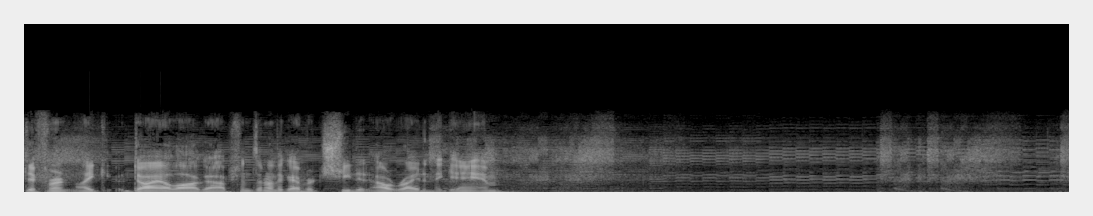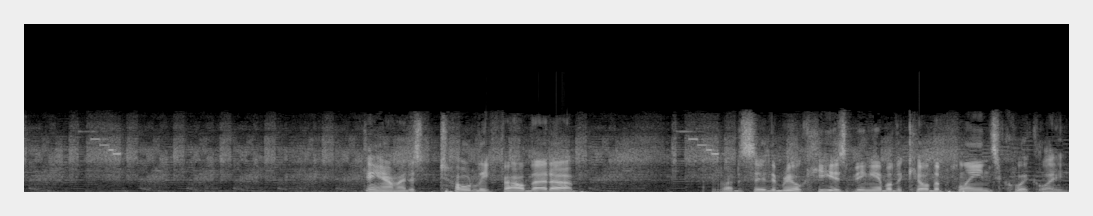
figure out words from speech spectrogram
different like dialogue options. I don't think I ever cheated outright in the game. Damn, I just totally fouled that up. I was about to say, the real key is being able to kill the planes quickly.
